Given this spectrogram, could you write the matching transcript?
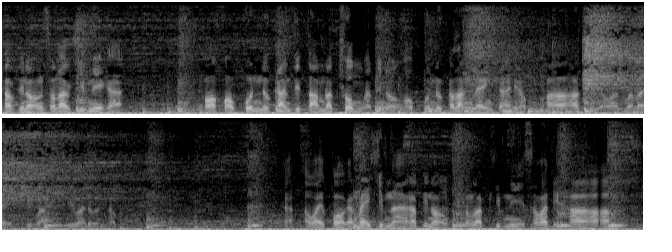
ครับพี่น้องสำหรับคลิปนี้ครับขอขอบคุณทุกการติดตามรับชมครับพี่น้องขอบคุณทุกกำลังแรงใจครับพาเสียวันมาไล่ที่ว่าที่ว่าโดนครับ เอาไว้พอกันไม่คลิปหน้าครับพี่น้องสำหรับคลิปนี้ สวัสดีครับ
